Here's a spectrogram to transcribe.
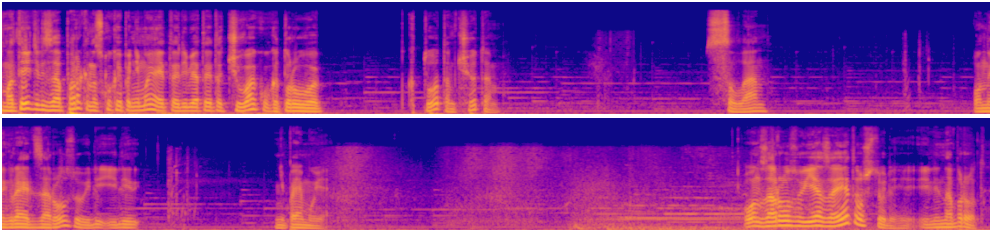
Смотритель зоопарка, насколько я понимаю, это, ребята, этот чувак, у которого... Кто там, что там? Слан. Он играет за Розу или, или Не пойму я Он за розу, я за этого, что ли? Или наоборот?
